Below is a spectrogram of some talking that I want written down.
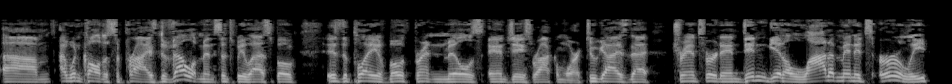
um, I wouldn't call it a surprise development since we last spoke is the play of both Brenton Mills and Jace Roquemore, two guys that transferred in, didn't get a lot of minutes early,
